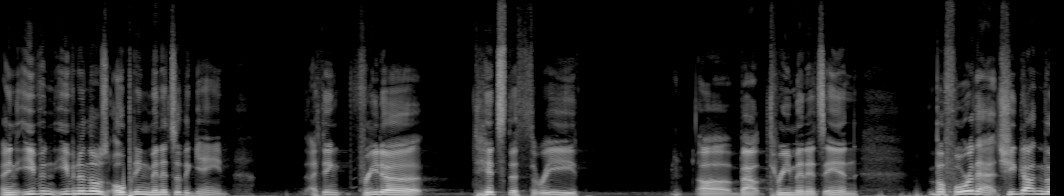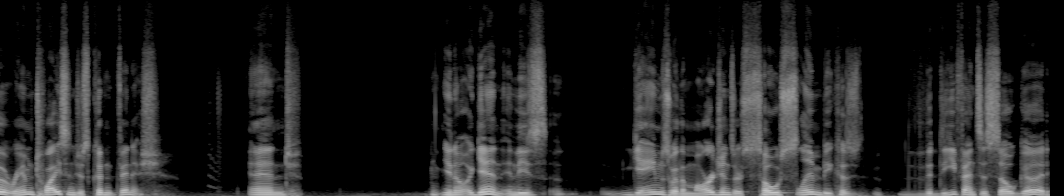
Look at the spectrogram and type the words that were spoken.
I mean, even even in those opening minutes of the game, I think Frida hits the three uh, about three minutes in. Before that, she'd gotten to the rim twice and just couldn't finish. And, you know, again, in these games where the margins are so slim because the defense is so good,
